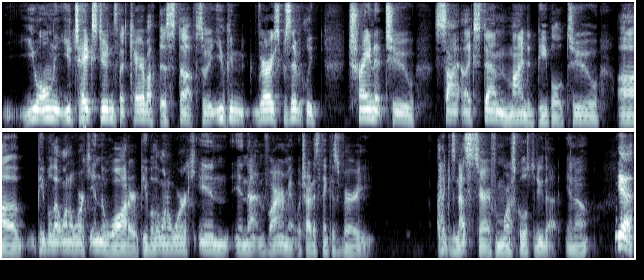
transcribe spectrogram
you only you take students that care about this stuff. So you can very specifically train it to sci- like stem minded people to uh, people that want to work in the water people that want to work in in that environment which i just think is very i think it's necessary for more schools to do that you know? Yeah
